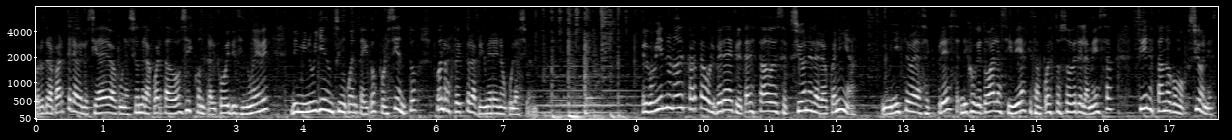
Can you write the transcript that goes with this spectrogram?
Por otra parte, la velocidad de vacunación de la cuarta dosis contra el COVID-19 disminuye de un 52% con respecto a la primera inoculación. El gobierno no descarta volver a decretar estado de excepción en la Araucanía. El ministro de las Express dijo que todas las ideas que se han puesto sobre la mesa siguen estando como opciones,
